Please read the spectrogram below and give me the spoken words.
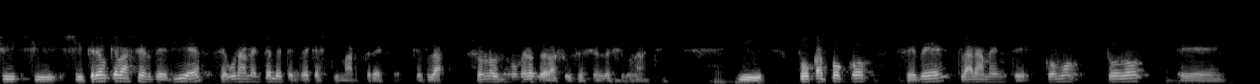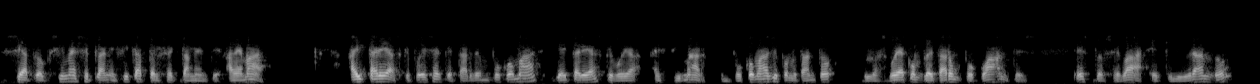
Si, si, si creo que va a ser de diez, seguramente le tendré que estimar trece, que es la, son los números de la sucesión de Fibonacci. Y poco a poco se ve claramente cómo todo eh, se aproxima y se planifica perfectamente. Además, hay tareas que puede ser que tarde un poco más y hay tareas que voy a estimar un poco más y por lo tanto las voy a completar un poco antes. Esto se va equilibrando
